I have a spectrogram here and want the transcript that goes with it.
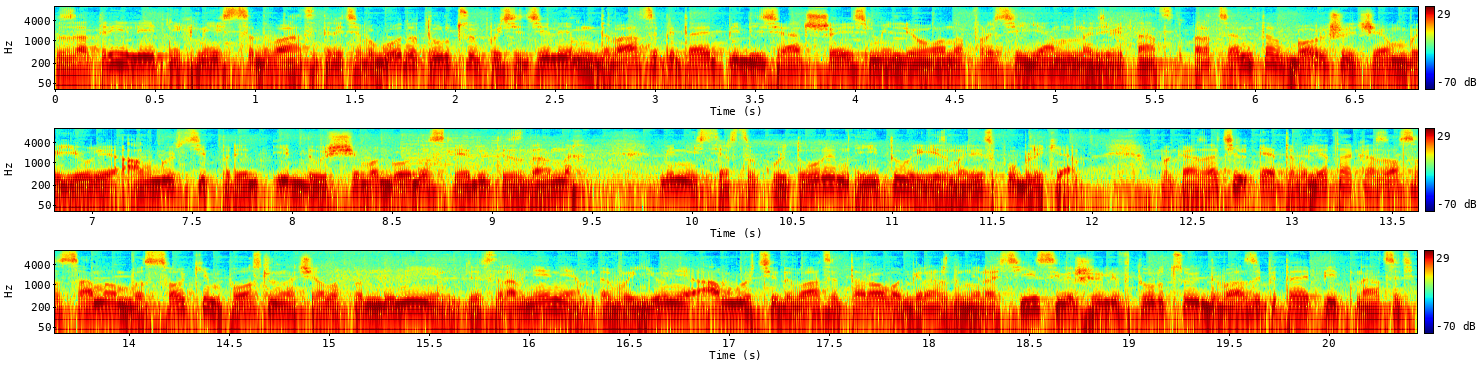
За три летних месяца 2023 года Турцию посетили 2,56 миллионов россиян на 19% больше, чем в июле-августе предыдущего года, следует из данных Министерства культуры и туризма республики. Показатель этого лета оказался самым высоким после начала пандемии. Для сравнения, в июне-августе 22 граждане России совершили в Турцию 2,15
